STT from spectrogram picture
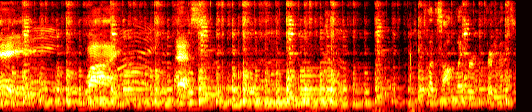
A Y S. Should we just let the song play for 30 minutes?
